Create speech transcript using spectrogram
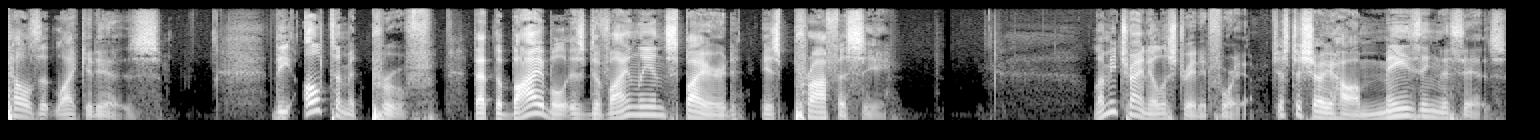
tells it like it is. The ultimate proof that the Bible is divinely inspired is prophecy. Let me try and illustrate it for you, just to show you how amazing this is.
